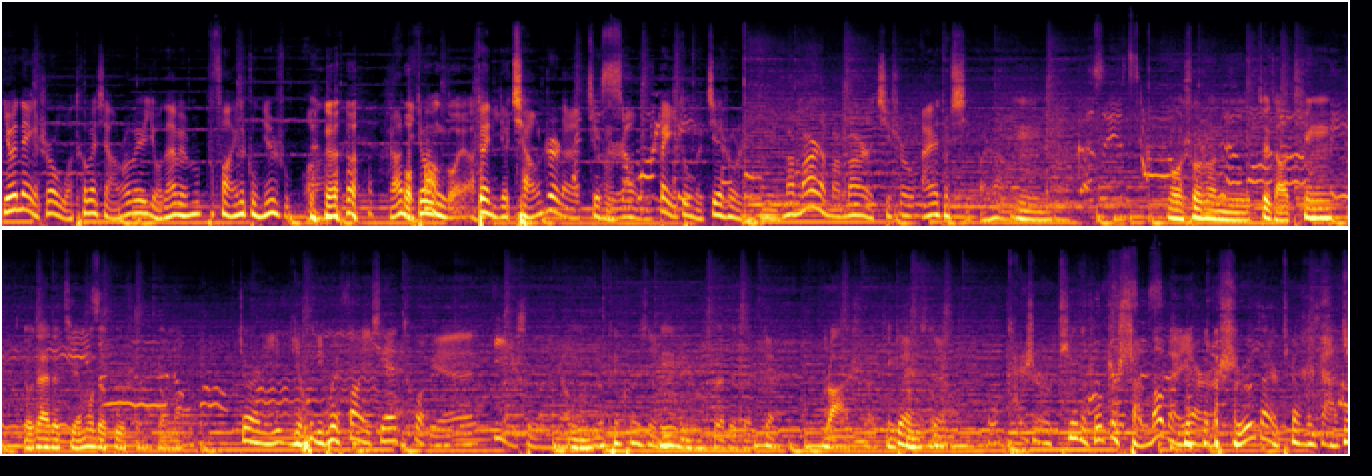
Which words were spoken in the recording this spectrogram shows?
因为那个时候我特别想说，为有的为什么不放一个重金属啊？然后你就放过呀，对，你就强制的，就是让我被动的接受这个东西，慢慢的、慢慢的，其实哎就喜欢上了。嗯，跟我说说你最早听有代的节目的故事有吗？就是你你会你会放一些特别艺术的摇滚，嗯比如 King Crimson 嗯这种，对对对对，Rush 听对 Crimson 对。我开始听的时候，这什么玩意儿啊，实在是听不下去。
